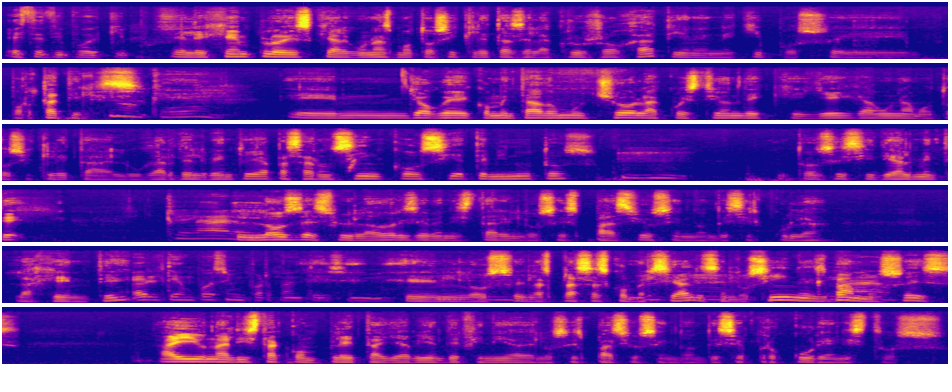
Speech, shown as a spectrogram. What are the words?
este tipo de equipos. El ejemplo es que algunas motocicletas de la Cruz Roja tienen equipos eh, portátiles. Em, yo he comentado mucho la cuestión de que llega una motocicleta al lugar del evento, ya pasaron 5 o 7 minutos. Entonces, idealmente, los desfibriladores deben estar en los espacios en donde circula la gente. El tiempo es importantísimo. En, los, en las plazas comerciales, en los cines, vamos, es. Hay una lista completa ya bien definida de los espacios en donde se procuren estos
